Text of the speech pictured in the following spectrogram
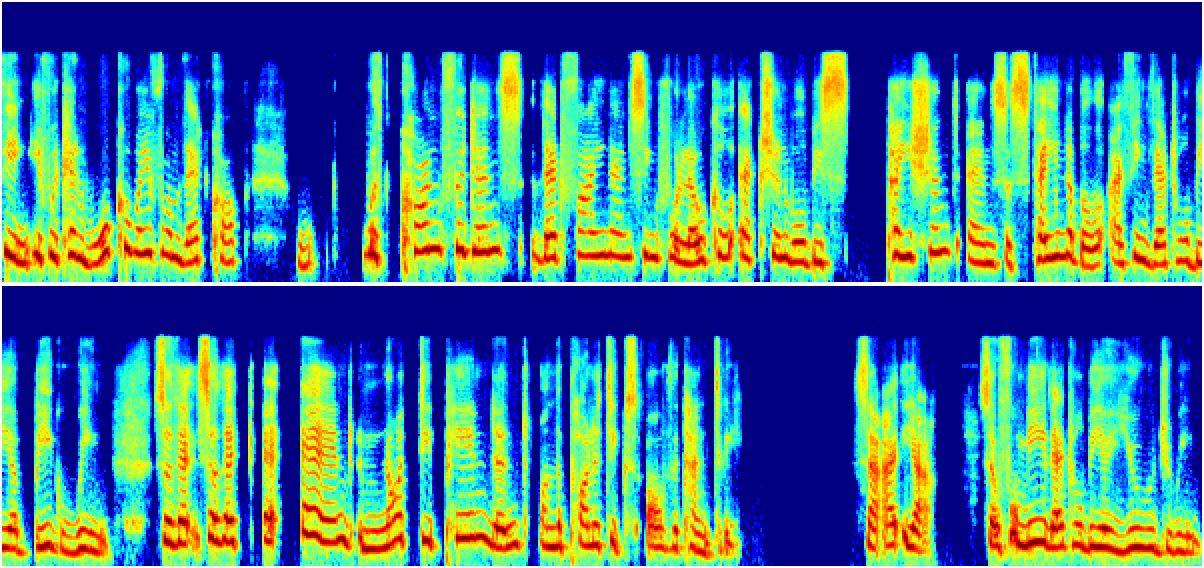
thing, if we can walk away from that COP with confidence that financing for local action will be patient and sustainable, I think that will be a big win. So that, so that, and not dependent on the politics of the country. So I, yeah, so for me, that will be a huge win.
